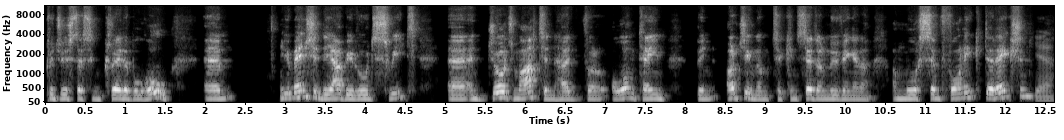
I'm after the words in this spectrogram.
produce this incredible whole. Um, you mentioned the Abbey Road suite, uh, and George Martin had for a long time been urging them to consider moving in a, a more symphonic direction. Yeah.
